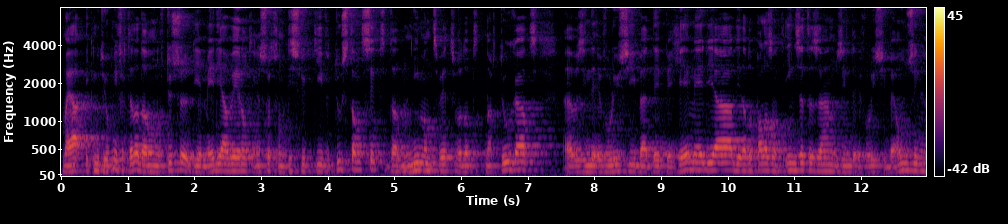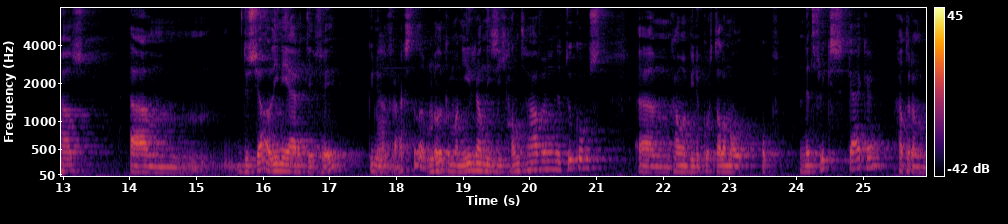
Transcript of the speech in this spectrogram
maar ja, ik moet u ook niet vertellen dat ondertussen die mediawereld in een soort van disruptieve toestand zit, dat niemand weet waar dat het naartoe gaat. Eh, we zien de evolutie bij DPG Media, die dat op alles aan het inzetten zijn. We zien de evolutie bij ons in huis. Ehm, dus ja, lineaire tv. Kun je Ja. de vraag stellen, op welke manier gaan die zich handhaven in de toekomst? Ehm, gaan we binnenkort allemaal op Netflix kijken? Gaat er een,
